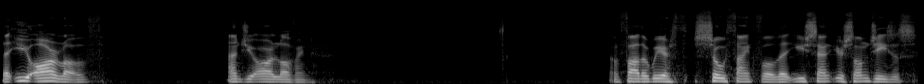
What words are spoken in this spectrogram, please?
that you are love, and you are loving. And Father, we are th- so thankful that you sent your Son Jesus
